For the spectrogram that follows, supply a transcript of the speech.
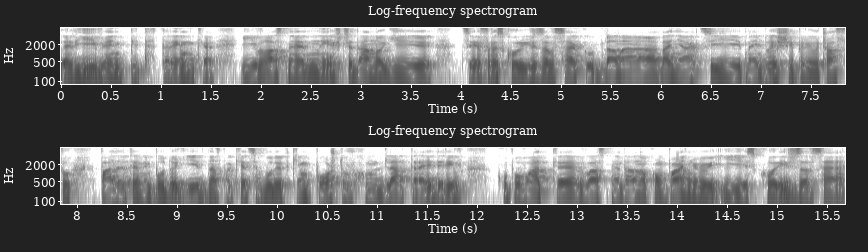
рівень підтримки. І, власне, нижче даної цифри, скоріш за все, дана, дані акції найближчий період часу падати не будуть. І навпаки, це буде таким поштовхом для трейдерів купувати власне дану компанію. І скоріш за все,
